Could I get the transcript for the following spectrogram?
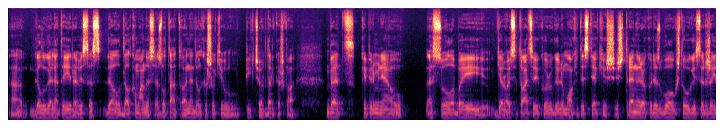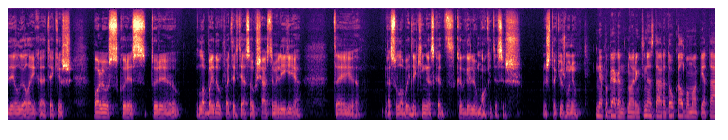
galų gale tai yra visas dėl, dėl komandos rezultato, o ne dėl kažkokių pykčių ar dar kažko. Bet kaip ir minėjau, esu labai geroj situacijoje, kur galiu mokytis tiek iš, iš trenerio, kuris buvo aukštaugis ir žaidė ilgą laiką, tiek iš poliaus, kuris turi labai daug patirties aukščiausiame lygyje. Tai esu labai dėkingas, kad, kad galiu mokytis iš, iš tokių žmonių. Nepabėgant nuo rinktinės, dar daug kalbama apie tą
